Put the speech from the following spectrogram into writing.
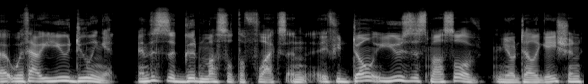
uh, without you doing it. And this is a good muscle to flex. And if you don't use this muscle of, you know, delegation,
